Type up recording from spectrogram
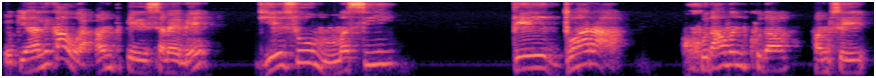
क्योंकि यहाँ लिखा हुआ अंत के समय में यीशु मसीह के द्वारा खुदावन खुदा हमसे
